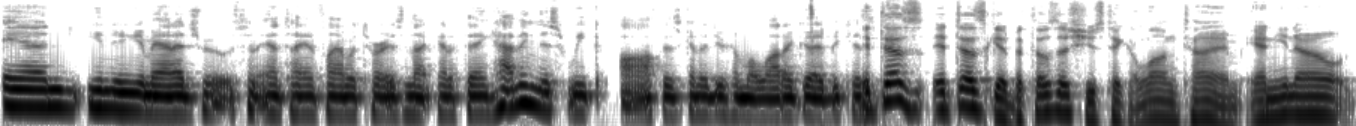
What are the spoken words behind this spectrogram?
and you know you manage it with some anti-inflammatories and that kind of thing. Having this week off is going to do him a lot of good because It does it does good, but those issues take a long time, and you know,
